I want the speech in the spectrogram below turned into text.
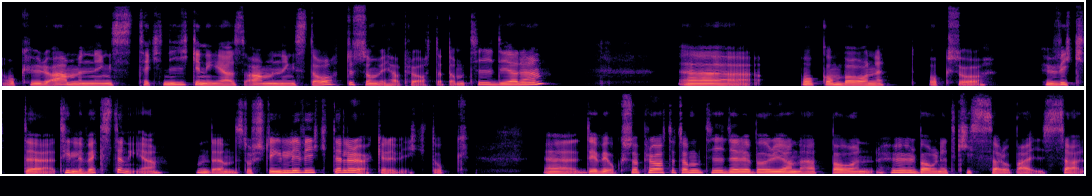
och hur amningstekniken är, alltså amningsstatus som vi har pratat om tidigare. Eh, och om barnet också hur vikt, eh, tillväxten är. Om den står still i vikt eller ökar i vikt. Och eh, det vi också pratat om tidigare i början, att barn, hur barnet kissar och bajsar.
